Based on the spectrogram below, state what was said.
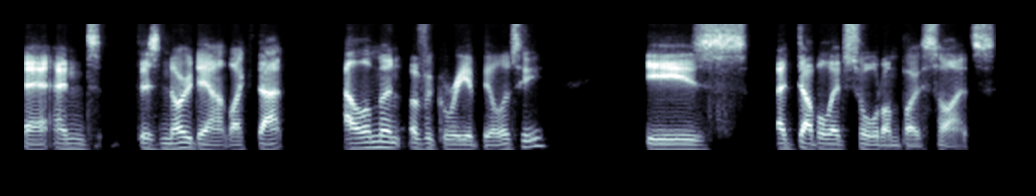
And there's no doubt, like that element of agreeability is a double edged sword on both sides.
